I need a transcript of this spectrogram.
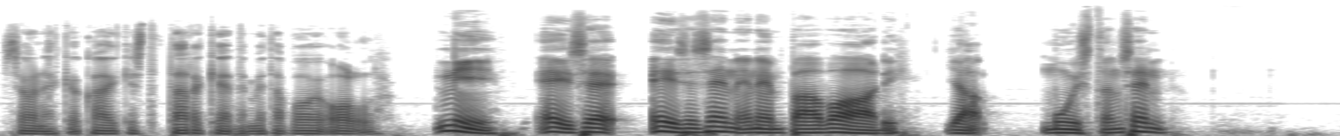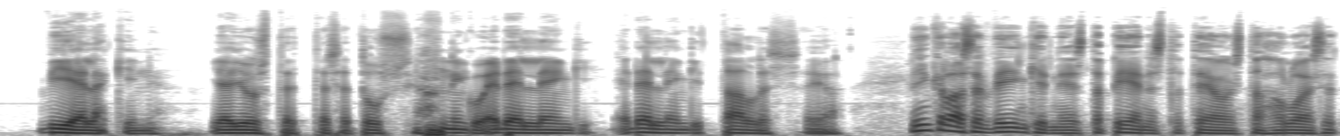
se on ehkä kaikista tärkeintä, mitä voi olla. Niin, ei se, ei se sen enempää vaadi ja muistan sen vieläkin ja just, että se tussi on niin kuin edelleenkin, edelleenkin tallessa ja Minkälaisen vinkin niistä pienistä teoista haluaisit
